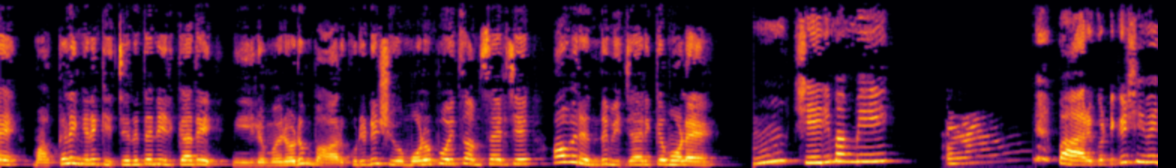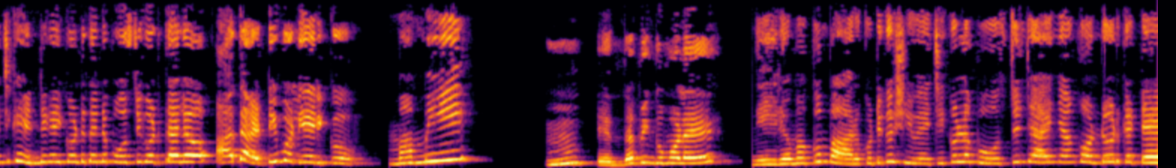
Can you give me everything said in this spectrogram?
മാവല്ലേ മക്കൾ ഇങ്ങനെ കിച്ചണിൽ തന്നെ ഇരിക്കാതെ നീലമ്മനോടും പാർക്കുടിയുടെ ശിവമോളും പോയി സംസാരിച്ച്. അവരെന്ത് വിചാരിക്കും മോളെ? ശരി മമ്മി. പാറക്കുട്ടിക്ക് ശിവച്ചിക്ക് എന്റെ കൈ കൊണ്ട് തന്നെ പോസ്റ്റ് കൊടുത്താലോ? അത് അടിപൊളിയായിരിക്കും. മമ്മി. എന്താ പിങ്കു മോളെ? നീലമ്മക്കും പാറക്കുട്ടിക്ക് ശിവച്ചിക്കുള്ള പോസ്റ്റ് ചായ ഞാൻ കൊണ്ടുകൊടുക്കട്ടെ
